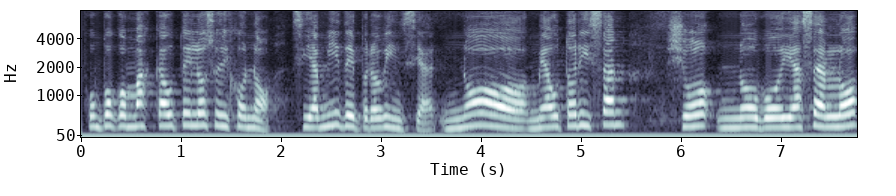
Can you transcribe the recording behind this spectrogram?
fue un poco más cauteloso y dijo, no, si a mí de provincia no me autorizan, yo no voy a hacerlo,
